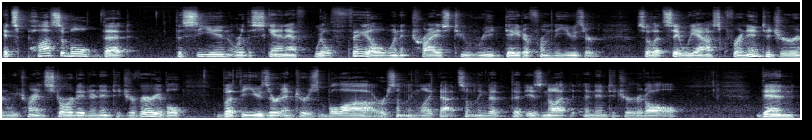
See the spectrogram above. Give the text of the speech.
it's possible that the cin or the scanf will fail when it tries to read data from the user. So let's say we ask for an integer and we try and store it in an integer variable, but the user enters blah or something like that, something that, that is not an integer at all. Then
